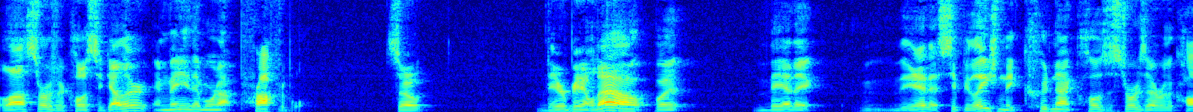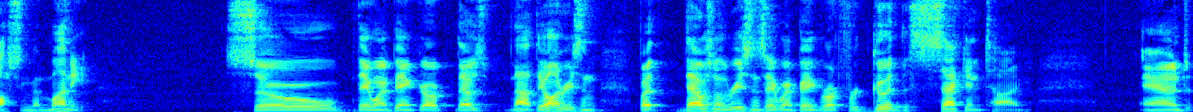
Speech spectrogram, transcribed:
a lot of stores are close together, and many of them were not profitable. So they were bailed out, but they had that they had that stipulation they could not close the stores that were costing them money. So they went bankrupt. That was not the only reason, but that was one of the reasons they went bankrupt for good the second time. And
